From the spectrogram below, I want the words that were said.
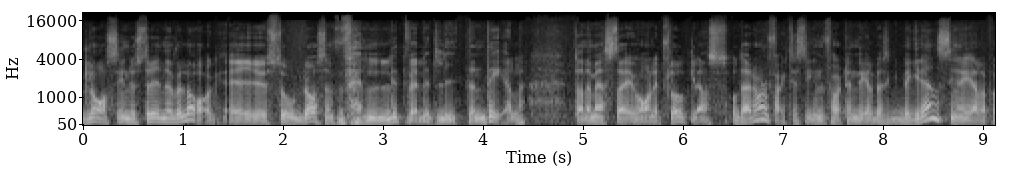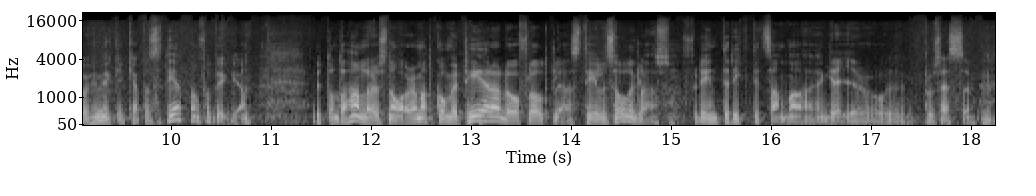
glasindustrin överlag är ju solglas en väldigt, väldigt liten del. Utan det mesta är vanligt floatglass. Och där har de faktiskt infört en del begränsningar på hur mycket kapacitet man får bygga. Utan då handlar det snarare om att konvertera då float glass till solar glass. För det är inte riktigt samma grejer och processer. Mm.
